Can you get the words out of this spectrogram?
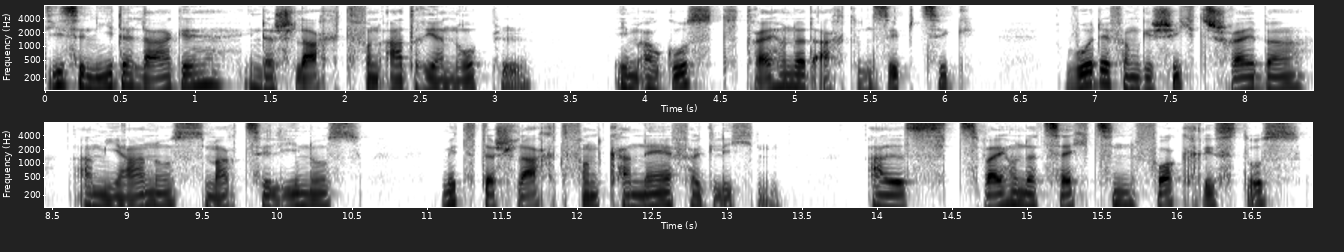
Diese Niederlage in der Schlacht von Adrianopel im August 378 wurde vom Geschichtsschreiber Ammianus Marcellinus mit der Schlacht von Cannae verglichen, als 216 vor Christus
